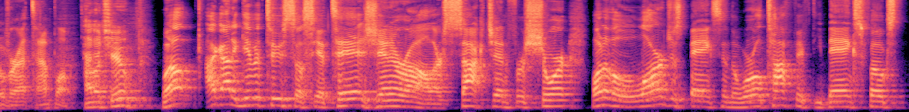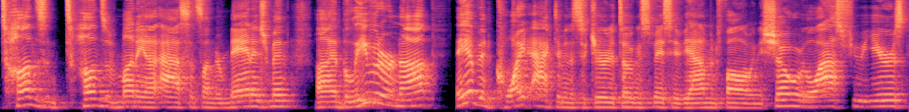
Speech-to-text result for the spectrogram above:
over at Templum. How about you? Well, I got to give it to Societe Generale, or SocGen for short, one of the largest banks in the world, top 50 banks, folks, tons and tons of money on assets under management. Uh, and believe it or not, they have been quite active in the security token space. If you haven't been following the show over the last few years,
